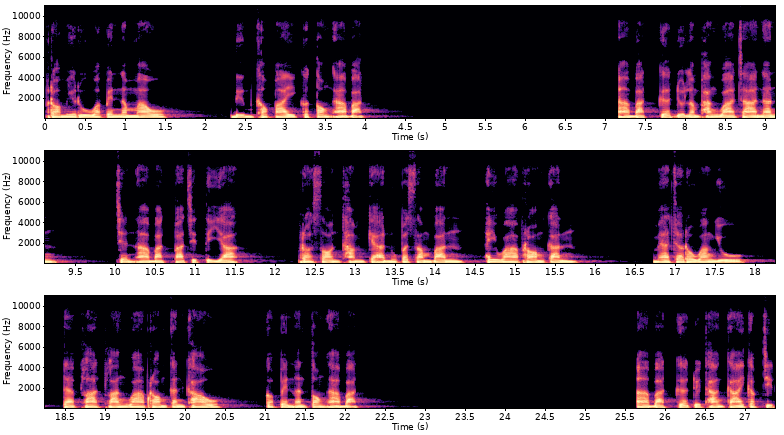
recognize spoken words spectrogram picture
เพราะไม่รู้ว่าเป็นน้ำเมา ดื่มเข้าไปก็ต้องอาบัตอาบัตเกิดโดยลำพังวาจานั้น เช่นอาบัตปาจิตติยะ เพราะสอนทำแก่อนุปสัมบันให้ว่าพร้อมกัน แม้จะระวังอยู่ แต่พลาดพลั้งว่าพร้อมกันเข้า ก็เป็นอันต้องอาบัตอาบัตเกิดโดยทางกายกับจิต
